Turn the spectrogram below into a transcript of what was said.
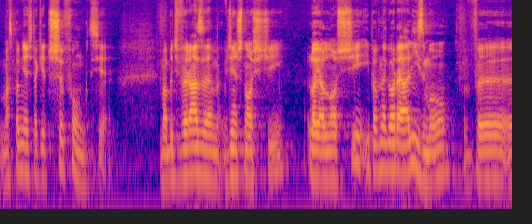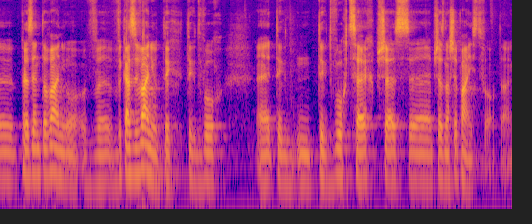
ma spełniać takie trzy funkcje. Ma być wyrazem wdzięczności, lojalności i pewnego realizmu w e, prezentowaniu, w wykazywaniu tych, tych, dwóch, e, tych, tych dwóch cech przez, e, przez nasze państwo. Tak?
